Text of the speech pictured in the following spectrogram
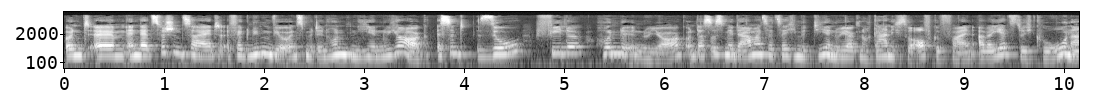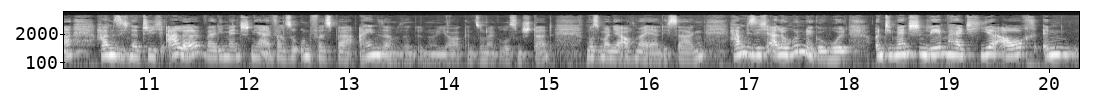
Und ähm, in der Zwischenzeit vergnügen wir uns mit den Hunden hier in New York. Es sind so viele Hunde in New York. Und das ist mir damals tatsächlich mit dir in New York noch gar nicht so aufgefallen. Aber jetzt durch Corona haben sich natürlich alle, weil die Menschen ja einfach so unfassbar einsam sind in New York, in so einer großen Stadt, muss man ja auch mal ehrlich sagen, haben die sich alle Hunde geholt. Und die Menschen leben halt hier auch in,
